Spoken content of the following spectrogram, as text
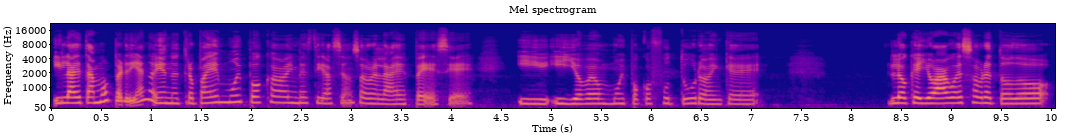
y la estamos perdiendo y en nuestro país hay muy poca investigación sobre las especies y, y yo veo muy poco futuro en que lo que yo hago es sobre todo,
